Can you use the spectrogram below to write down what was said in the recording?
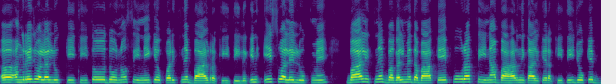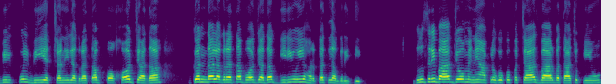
अंग्रेज़ वाला लुक की थी तो दोनों सीने के ऊपर इतने बाल रखी थी, लेकिन इस वाले लुक में बाल इतने बगल में दबा के पूरा सीना बाहर निकाल के रखी थी, जो कि बिल्कुल भी अच्छा नहीं लग रहा था। बहुत ज़्यादा गंदा लग रहा था, बहुत ज़्यादा गिरी हुई हरकत लग रही थी। दूसरी बात जो मैंने आप लोगों को पचास बार बता चुकी हूँ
